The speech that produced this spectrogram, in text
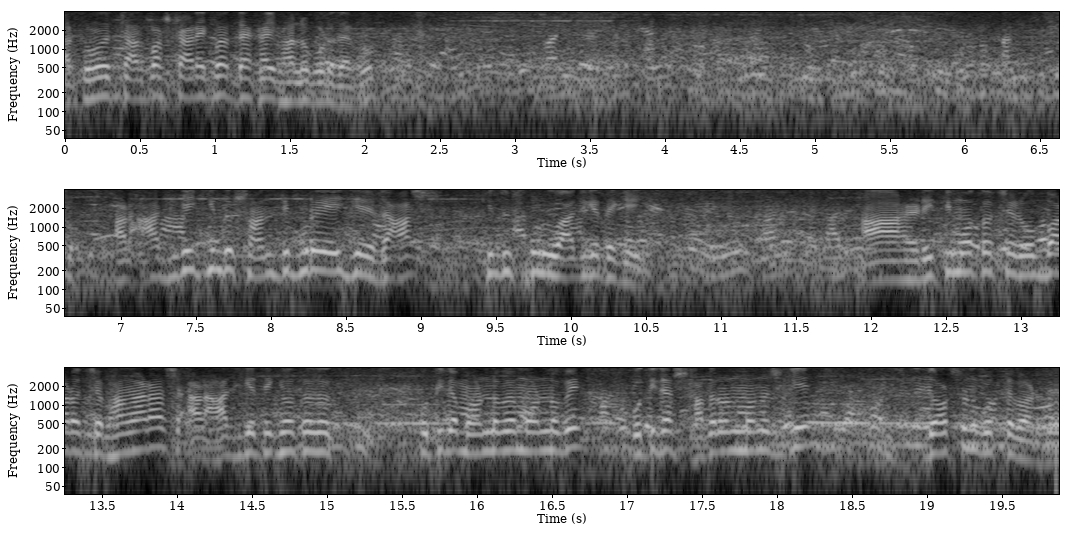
আর তোমাদের চারপাশটা আরেকবার দেখাই, ভালো করে দেখো। আর আজকেই কিন্তু শান্তিপুরে এই যে রাস কিন্তু শুরু আজকে থেকেই। আর রীতিমতো হচ্ছে রোববার হচ্ছে ভাঙা রাস আর আজকে থেকে হতে প্রতিটা মণ্ডপে মণ্ডপে প্রতিটা সাধারণ মানুষকে দর্শন করতে পারবে।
